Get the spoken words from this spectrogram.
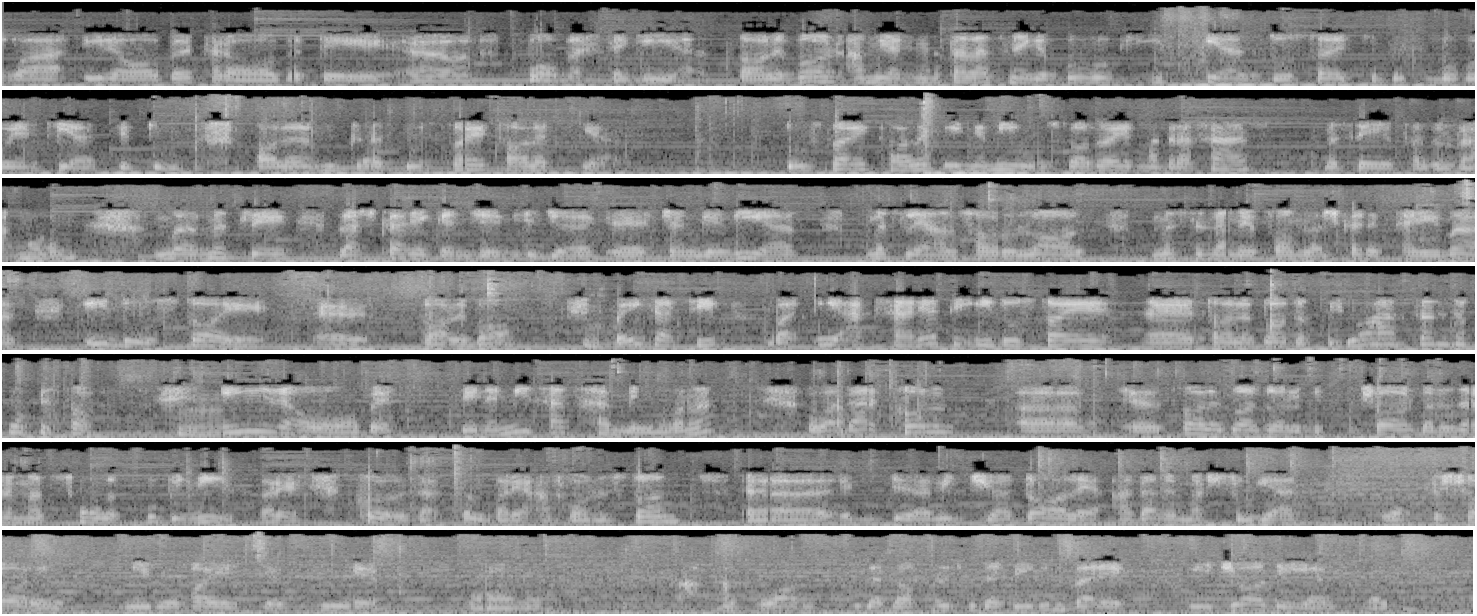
و این روابط روابط وابستگی است. طالبان اما یک مثال است میگه بگو کی از دوستای که بگویم کی هستی تو. حالا دوستای طالب کی است؟ دوستای طالب اینمی استادای مدرسه است. مثل فضل الرحمن مثل لشکر جنگوی است مثل انصار الله مثل نمیفهم لشکر طیبه است. این دوستای طالبان. به این ترتیب و این اکثریت این دوستای طالبان کجا هستند؟ در پاکستان. این روابط بین می سطح میمونه و در کل سال 2024 به نظر من سال خوبی نیست برای در کل برای افغانستان. همین جدال عدم مشروعیت و فشار نیروهای سیاسی افغان که داخل شده بیرون برای ایجاد یک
